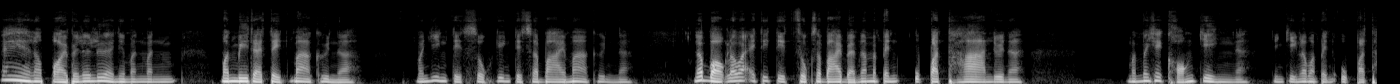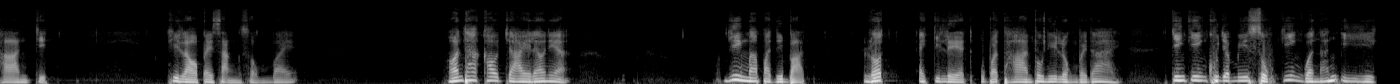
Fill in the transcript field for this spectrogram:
เออเราปล่อยไปเรื่อยๆเนี่ยมันมันมันมีแต่ติดมากขึ้นนะมันยิ่งติดสุข ยิ่งติดสบายมากขึ้นนะแล้วบอกแล้วว่าไอ้ที่ติดสุขสบายแบบนั้นมันเป็นอุปทานด้วยนะ มันไม่ใช่ของจริงนะจริง ๆ แล้วมันเป็นอุปทานจิต ที่เราไปสั่งสมไว้เพราะถ้าเข้าใจแล้วเนี่ย ยิ่งมาปฏิบัติ ลดไอ้กิเลสอุปทานพวกนี้ลงไปได้ จริง ๆ คุณจะมีสุขยิ่งกว่านั้นอีก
